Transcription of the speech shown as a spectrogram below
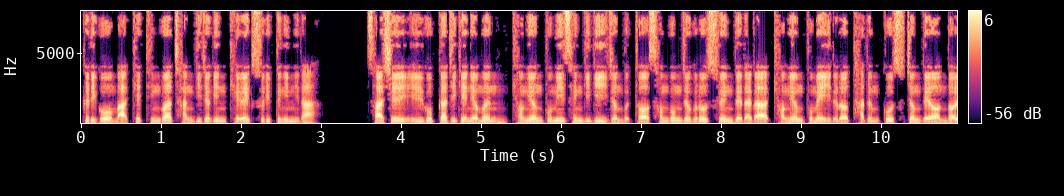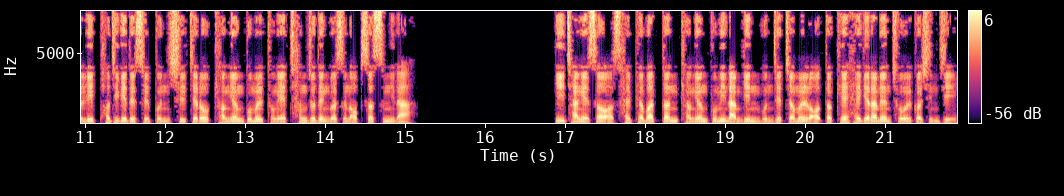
그리고 마케팅과 장기적인 계획 수립 등입니다. 사실 7가지 개념은 경영붐이 생기기 이전부터 성공적으로 수행되다가 경영붐에 이르러 다듬고 수정되어 널리 퍼지게 됐을 뿐 실제로 경영붐을 통해 창조된 것은 없었습니다. 이 장에서 살펴봤던 경영붐이 남긴 문제점을 어떻게 해결하면 좋을 것인지,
